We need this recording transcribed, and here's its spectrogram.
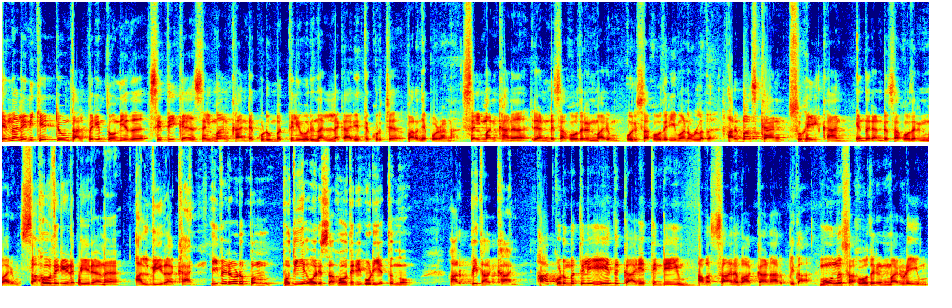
എന്നാൽ എനിക്ക് ഏറ്റവും താല്പര്യം തോന്നിയത് സിദ്ദീഖ് സൽമാൻ ഖാന്റെ കുടുംബത്തിലെ ഒരു നല്ല കാര്യത്തെക്കുറിച്ച് പറഞ്ഞപ്പോഴാണ്. സൽമാൻ ഖാന് രണ്ട് സഹോദരന്മാരും ഒരു സഹോദരിയുമാണ് ഉള്ളത്. അർബാസ് ഖാൻ സുഹൈൽ ഖാൻ എന്ന രണ്ട് സഹോദരന്മാരും. സഹോദരിയുടെ പേരാണ് അൽവീറ ഖാൻ. ഇവരോടൊപ്പം പുതിയ ഒരു സഹോദരി കൂടി എത്തുന്നു. അർപ്പിത ഖാൻ. ആ കുടുംബത്തിലെ ഏത് കാര്യത്തിന്റെയും അവസാന വാക്കാണ് അർപ്പിത. മൂന്ന് സഹോദരന്മാരുടെയും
